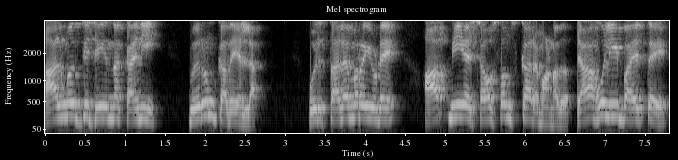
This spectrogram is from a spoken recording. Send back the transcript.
ആത്മഹത്യ ചെയ്യുന്ന കനി വെറും കഥയല്ല. ഒരു തലമുറയുടെ ആത്മീയ ശവസംസ്കാരമാണത്. രാഹുൽ ഈ ഭയത്തെ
